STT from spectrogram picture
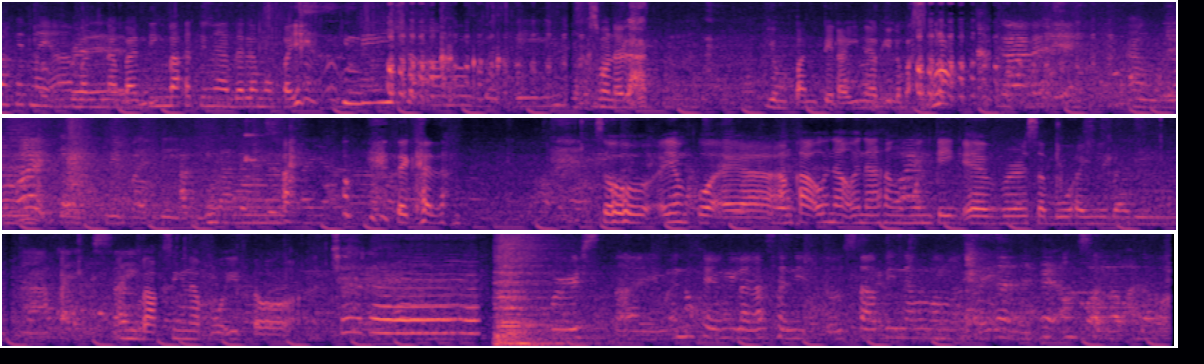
Bakit may amag na Bading? Bakit tinadala mo pa yan? Hindi siya amang bating. Ilabas mo na lahat. Yung panty liner, ilabas mo. Ang Ay. ni bating. Ay, teka lang. So, ayun po, ay, ah, ang kauna-unahang mooncake ever sa buhay ni Bading. Unboxing na po ito. Tara! First time. Ano kayang lasa nito? Sabi ng mga eh, ang sarap daw.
